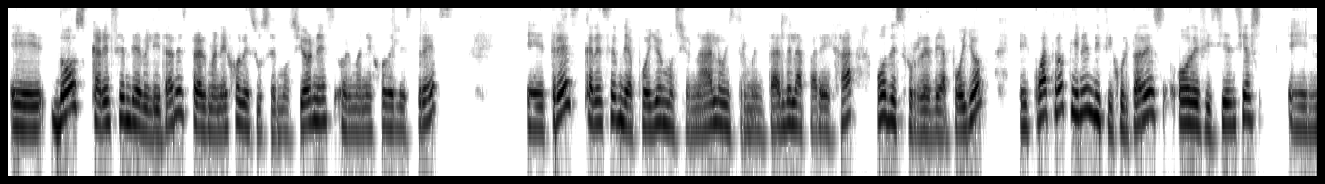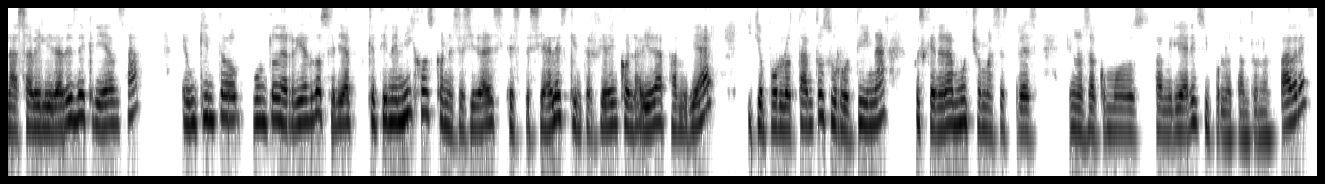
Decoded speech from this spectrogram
Eh, dos, carecen de habilidades para el manejo de sus emociones o el manejo del estrés. Eh, tres, carecen de apoyo emocional o instrumental de la pareja o de su red de apoyo. Eh, cuatro, tienen dificultades o deficiencias en las habilidades de crianza. Eh, un quinto punto de riesgo sería que tienen hijos con necesidades especiales que interfieren con la vida familiar y que por lo tanto su rutina pues genera mucho más estrés en los acomodos familiares y por lo tanto en los padres.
